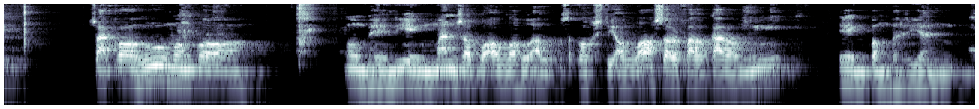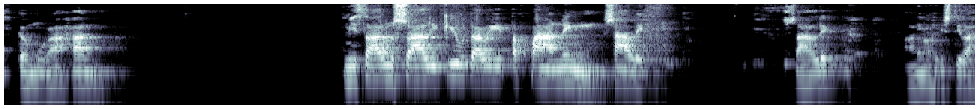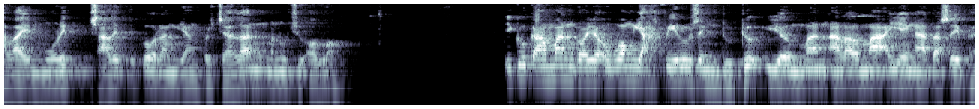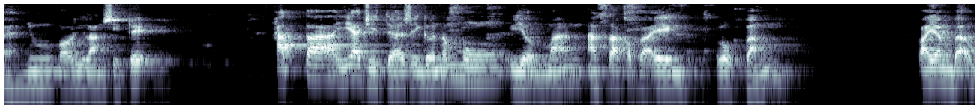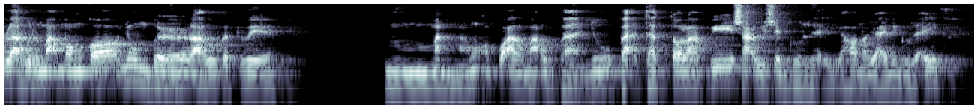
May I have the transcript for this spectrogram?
Sakohu mongko ngombeni ing man sapa Allahu Gusti Allah sarfal karami ing pemberian kemurahan Misalu saliki utawi tepaning salik. Salik ana istilah lain murid salik itu orang yang berjalan menuju Allah. Iku kaman kaya wong yahfiru sing duduk ya man alal ma'i ing atase banyu kolilan sithik hatta yajida sehingga nemu ya man asa kebaing lubang. Payam mbak lahul mak mongko nyumber lahu kedue. Man mau apa al mau banyu ba'dat tolabi sakwise goleki ana ya ini goleki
